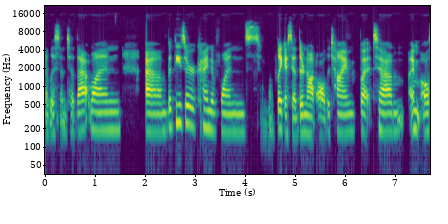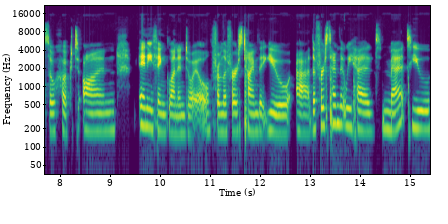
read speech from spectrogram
I listen to that one. Um, but these are kind of ones, like I said, they're not all the time, but um, I'm also hooked on anything Glennon Doyle from the first time that you, uh, the first time that we had met, you,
